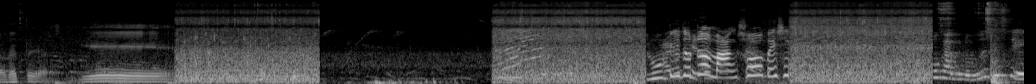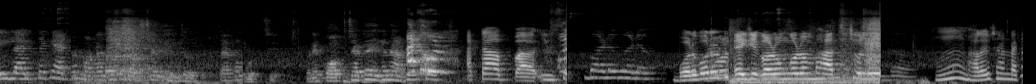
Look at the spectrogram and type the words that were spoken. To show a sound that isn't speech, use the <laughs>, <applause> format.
उधर तो यार ये রুটি দুটো মাংসও বেশি পোকাগুলো বুঝেছিস তো এই লাইটটাকে একটা নটা থেকে দশটার ভেতর তখন হচ্ছে মানে কবজাটা এখানে আটকে একটা আহ, ইনসে- বড় বড় এই যে গরম গরম ভাত চলে হুম ভালোই ঠান্ডা।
